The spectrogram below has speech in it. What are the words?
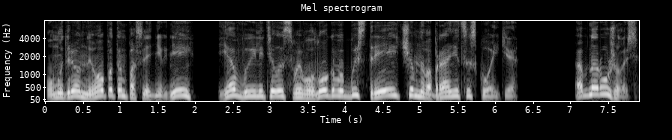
Умудренный опытом последних дней, я вылетел из своего логова быстрее, чем новобранец из койки. Обнаружилось,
